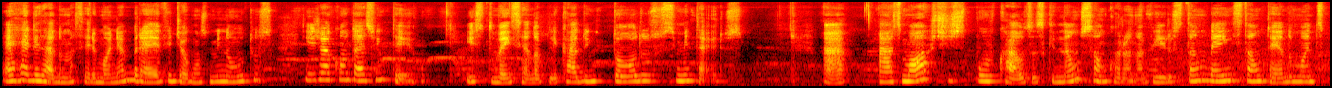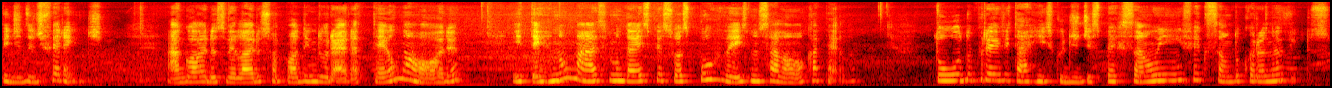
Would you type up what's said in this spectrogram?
é realizada uma cerimônia breve de alguns minutos e já acontece o enterro. Isto vem sendo aplicado em todos os cemitérios. Ah, as mortes por causas que não são coronavírus também estão tendo uma despedida diferente. Agora, os velórios só podem durar até uma hora e ter no máximo 10 pessoas por vez no salão ou capela tudo para evitar risco de dispersão e infecção do coronavírus.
